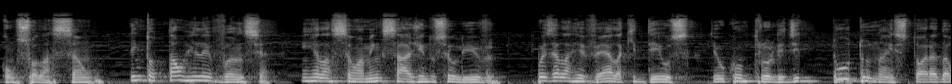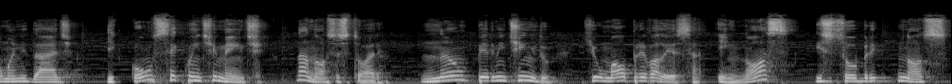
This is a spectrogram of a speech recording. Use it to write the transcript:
consolação, tem total relevância em relação à mensagem do seu livro, pois ela revela que Deus tem o controle de tudo na história da humanidade e, consequentemente, na nossa história não permitindo que o mal prevaleça em nós e sobre nós.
